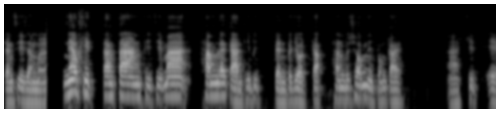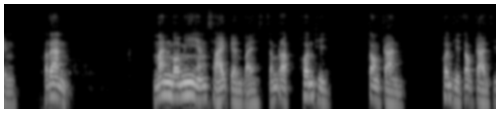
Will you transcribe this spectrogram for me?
จังซี่เสมอ แนวคิดต่างๆที่สิมาทำรายการที่เป็นประโยชน์กับท่านผู้ชมนี่ผมก็อ่า คิดเอง เพราะนั้นมันบ่มีหยังสายเกินไปสำหรับคนที่ต้องการ คนที่ต้องการสิ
